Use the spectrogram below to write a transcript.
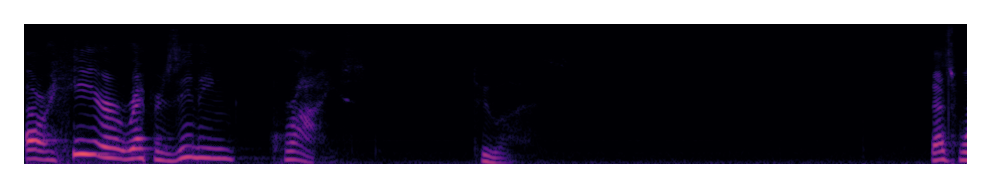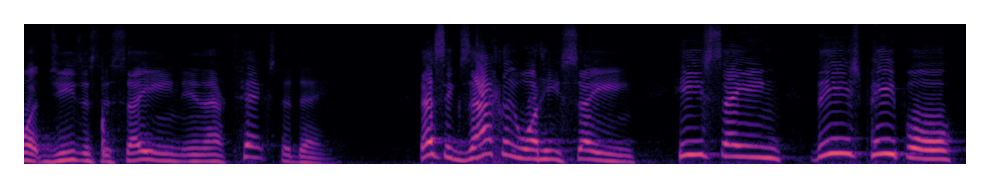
are here representing Christ to us. That's what Jesus is saying in our text today. That's exactly what he's saying He's saying these people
